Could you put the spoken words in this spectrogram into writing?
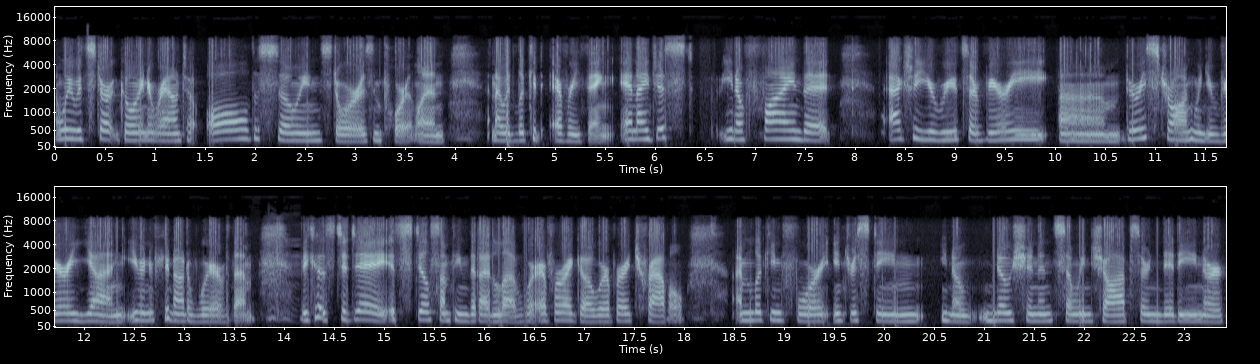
And we would start going around to all the sewing stores in Portland, and I would look at everything. And I just, you know, find that actually your roots are very um, very strong when you're very young even if you're not aware of them. Mm-hmm. because today it's still something that i love. Wherever i go wherever i travel i'm looking for interesting you know notion and sewing shops or knitting or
